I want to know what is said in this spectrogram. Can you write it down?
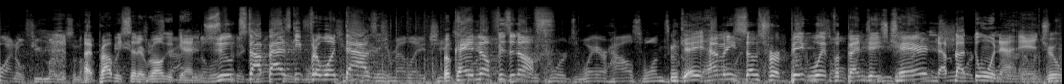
Final few moments on the I probably said it wrong again. Zoot, stop asking for the 1,000. Okay, enough is enough. Towards warehouse. One's gonna Okay, how many subs for a big whip for Benji's chair? I'm not doing that, Andrew.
